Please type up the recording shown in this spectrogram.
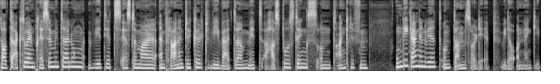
Laut der aktuellen Pressemitteilung wird jetzt erst einmal ein Plan entwickelt, wie weiter mit Hasspostings und Angriffen umgegangen wird und dann soll die App wieder online gehen.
